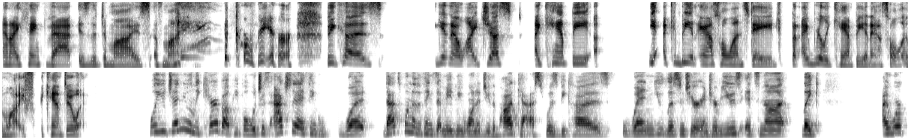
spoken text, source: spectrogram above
And I think that is the demise of my career because you know i just i can't be uh, yeah i can be an asshole on stage but i really can't be an asshole in life i can't do it well you genuinely care about people which is actually i think what that's one of the things that made me want to do the podcast was because when you listen to your interviews it's not like i work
